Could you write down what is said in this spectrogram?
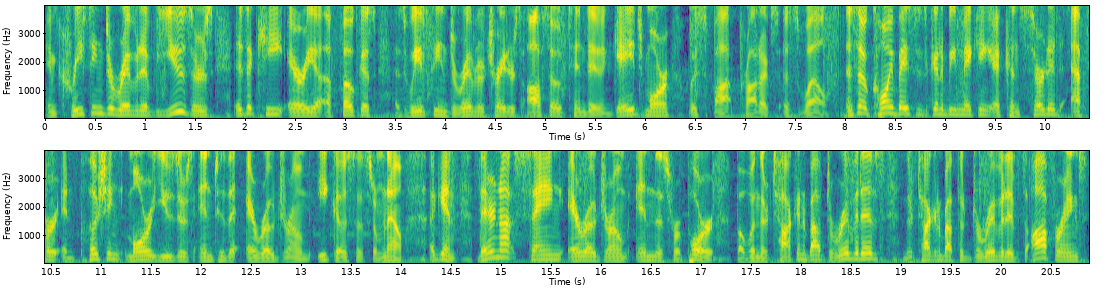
increasing derivative users is a key area of focus, as we've seen derivative traders also tend to engage more with spot products as well. And so, Coinbase is going to be making a concerted effort in pushing more users into the Aerodrome ecosystem. Now, again, they're not saying Aerodrome in this report, but when they're talking about derivatives and they're talking about the derivatives offerings,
